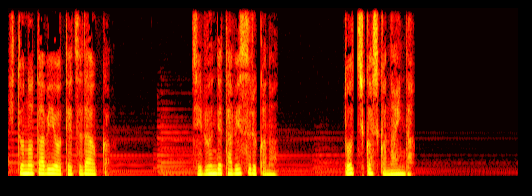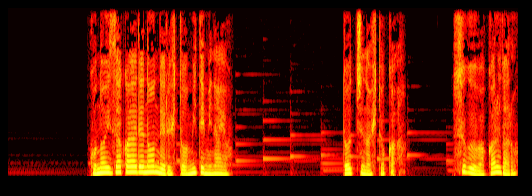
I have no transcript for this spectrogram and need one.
人の旅を手伝うか、自分で旅するかの、どっちかしかないんだ。この居酒屋で飲んでる人を見てみなよ。どっちの人か、すぐわかるだろ。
